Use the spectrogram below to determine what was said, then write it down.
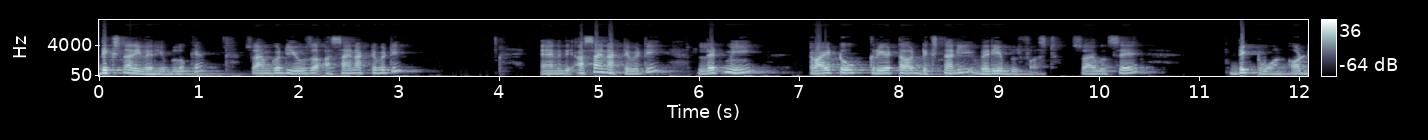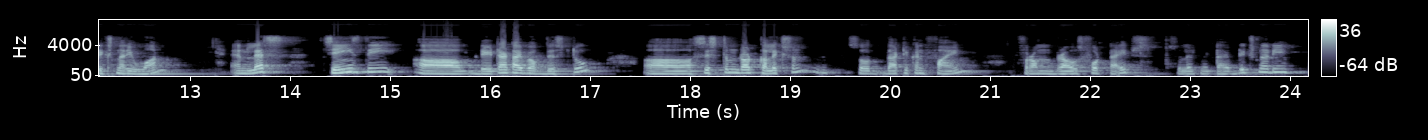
dictionary variable. Okay, so I'm going to use a assign activity, and in the assign activity, let me try to create a dictionary variable first. So I will say dict1 or dictionary 1 and let's change the uh, data type of this to uh, system.collection so that you can find from browse for types so let me type dictionary.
